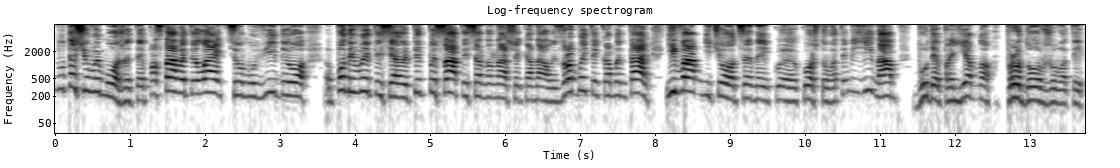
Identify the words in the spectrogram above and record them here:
Ну, те, що ви можете, поставити лайк цьому відео, подивитися, підписатися на наші канали, зробити коментар, і вам нічого це не коштуватиме, і нам буде приємно продовжувати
